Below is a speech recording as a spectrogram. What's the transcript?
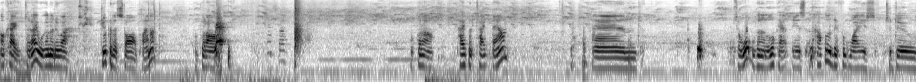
Okay, today we're going to do a Jupiter style planet. We've got our we've got our paper taped down and so what we're going to look at is a couple of different ways to do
